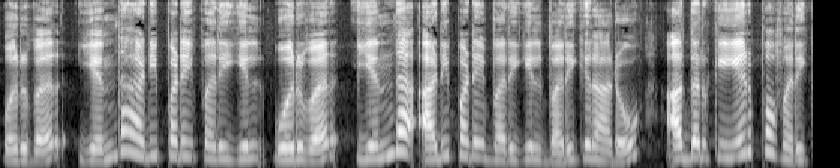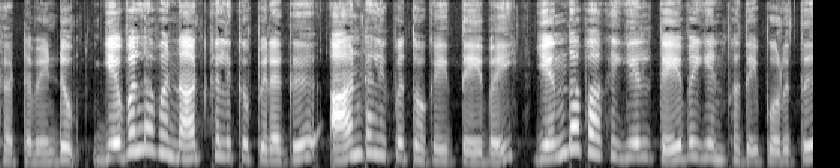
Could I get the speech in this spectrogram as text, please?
ஒருவர் எந்த அடிப்படை வரியில் ஒருவர் எந்த அடிப்படை வரியில் வருகிறாரோ அதற்கு ஏற்ப வரி கட்ட வேண்டும். எவ்வளவு நாட்களுக்கு பிறகு ஆண்டளிப்பு தொகை தேவை? எந்த வகையில் தேவை என்பதை பொறுத்து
